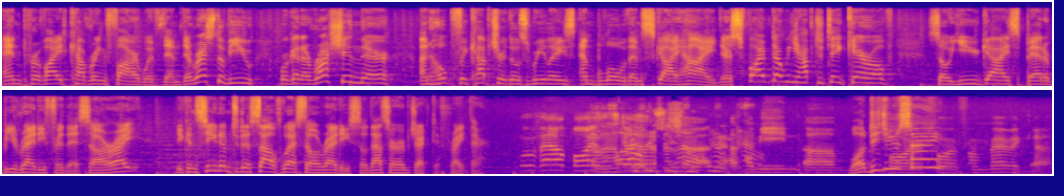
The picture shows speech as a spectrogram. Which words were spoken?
and provide covering fire with them. The rest of you, we're gonna rush in there and hopefully capture those relays and blow them sky high. There's five that we have to take care of, so you guys better be ready for this, alright? You can see them to the southwest already, so that's our objective right there. Move out, boys. Let's go. Russia. I I mean, um. What did you for- say? For, for America.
